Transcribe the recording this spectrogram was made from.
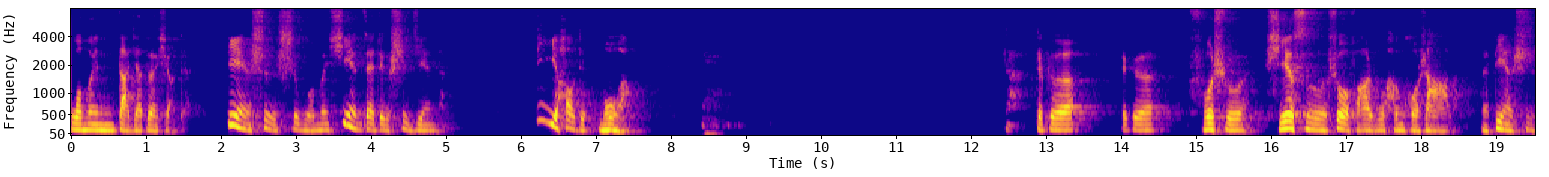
我们大家都要晓得，电视是我们现在这个世间的第一号的魔王啊！这个这个佛说邪思说法如恒河沙了，那电视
